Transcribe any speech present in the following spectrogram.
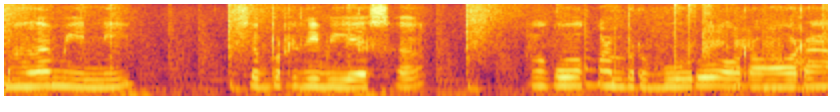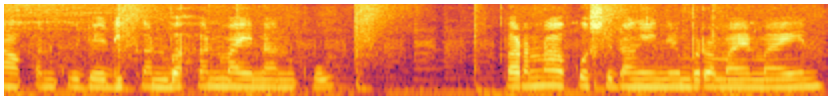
Malam ini, seperti biasa, aku akan berburu orang-orang yang akan kujadikan bahan mainanku. Karena aku sedang ingin bermain-main,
